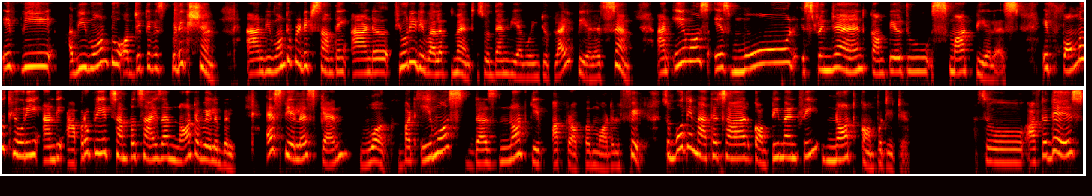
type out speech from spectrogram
if we we want to objective is prediction and we want to predict something and uh, theory development so then we are going to apply plsm and amos is more stringent compared to smart pls if formal theory and the appropriate sample size are not available spls can work. But amos does not give a proper model fit so both the methods are complementary not competitive so after this,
